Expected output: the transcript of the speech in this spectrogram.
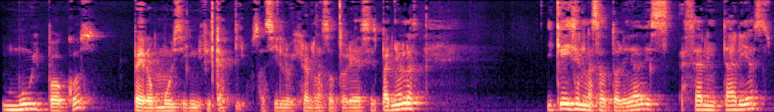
muy pocos, pero muy significativos. Así lo dijeron las autoridades españolas. ¿Y qué dicen las autoridades sanitarias?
